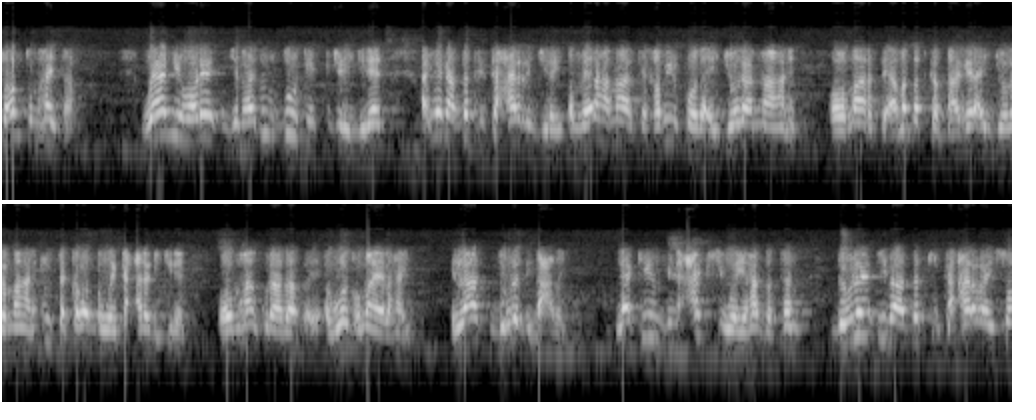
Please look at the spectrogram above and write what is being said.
sababtu maxay tahay? Waagii hore jabhaduhu duurkay ku jiri jireen ayagaa dadka ka carari jiray oo meelaha maaragtay qabiilkooda ay joogaan maahane oo maaragtay ama dadka taageero ay joogaan maahane inta kaloo way ka carari jireen. Oo maxaan ku rahdaa awood uma ay lahayn ilaa dawladdii dhacday. Laakiin bilcagsi wey hadda tan dawladdii baa dadkii ka cararayso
